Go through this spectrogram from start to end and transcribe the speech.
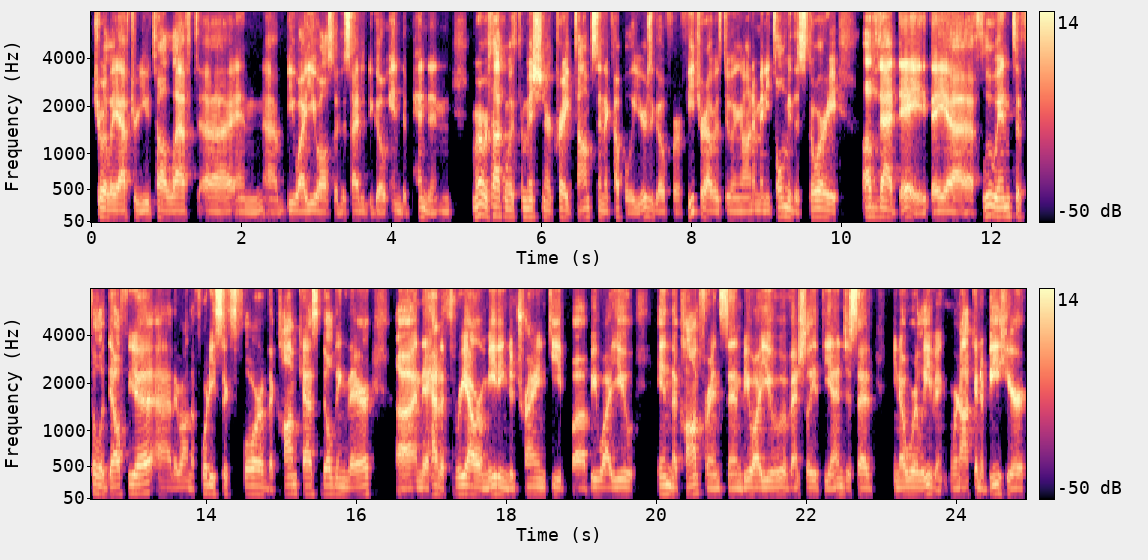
shortly after Utah left uh, and uh, BYU also decided to go independent. And I remember talking with Commissioner Craig Thompson a couple of years ago for a feature I was doing on him, and he told me the story of that day. They uh, flew into Philadelphia. Uh, they were on the 46th floor of the Comcast building there, uh, and they had a three-hour meeting to try and keep uh, BYU in the conference. And BYU eventually, at the end, just said, you know, we're leaving. We're not going to be here.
